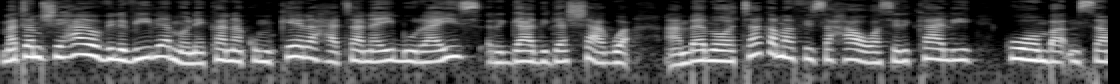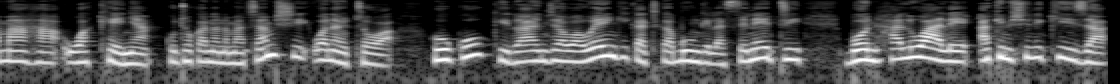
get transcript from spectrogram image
Matamshi hayo vilevile yameonekana kumkera hata naibu rais Rigathi Gachagua ambaye amewataka maafisa hao wa serikali kuomba msamaha wa Kenya kutokana na matamshi wanayotoa, huku kiranja wa wengi katika bunge la Seneti Bon Halwale akimshinikiza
